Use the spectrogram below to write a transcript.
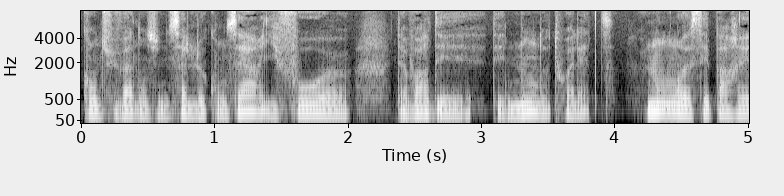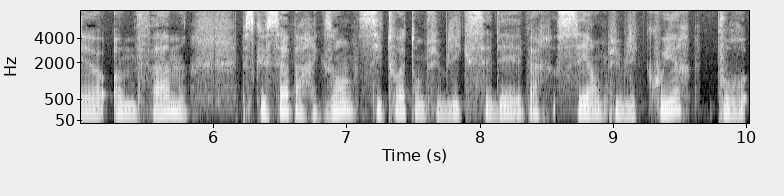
quand tu vas dans une salle de concert, il faut euh, d'avoir des, noms de toilettes? Non euh, séparés euh, hommes-femmes. Parce que ça, par exemple, si toi, ton public, c'est un public queer, pour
